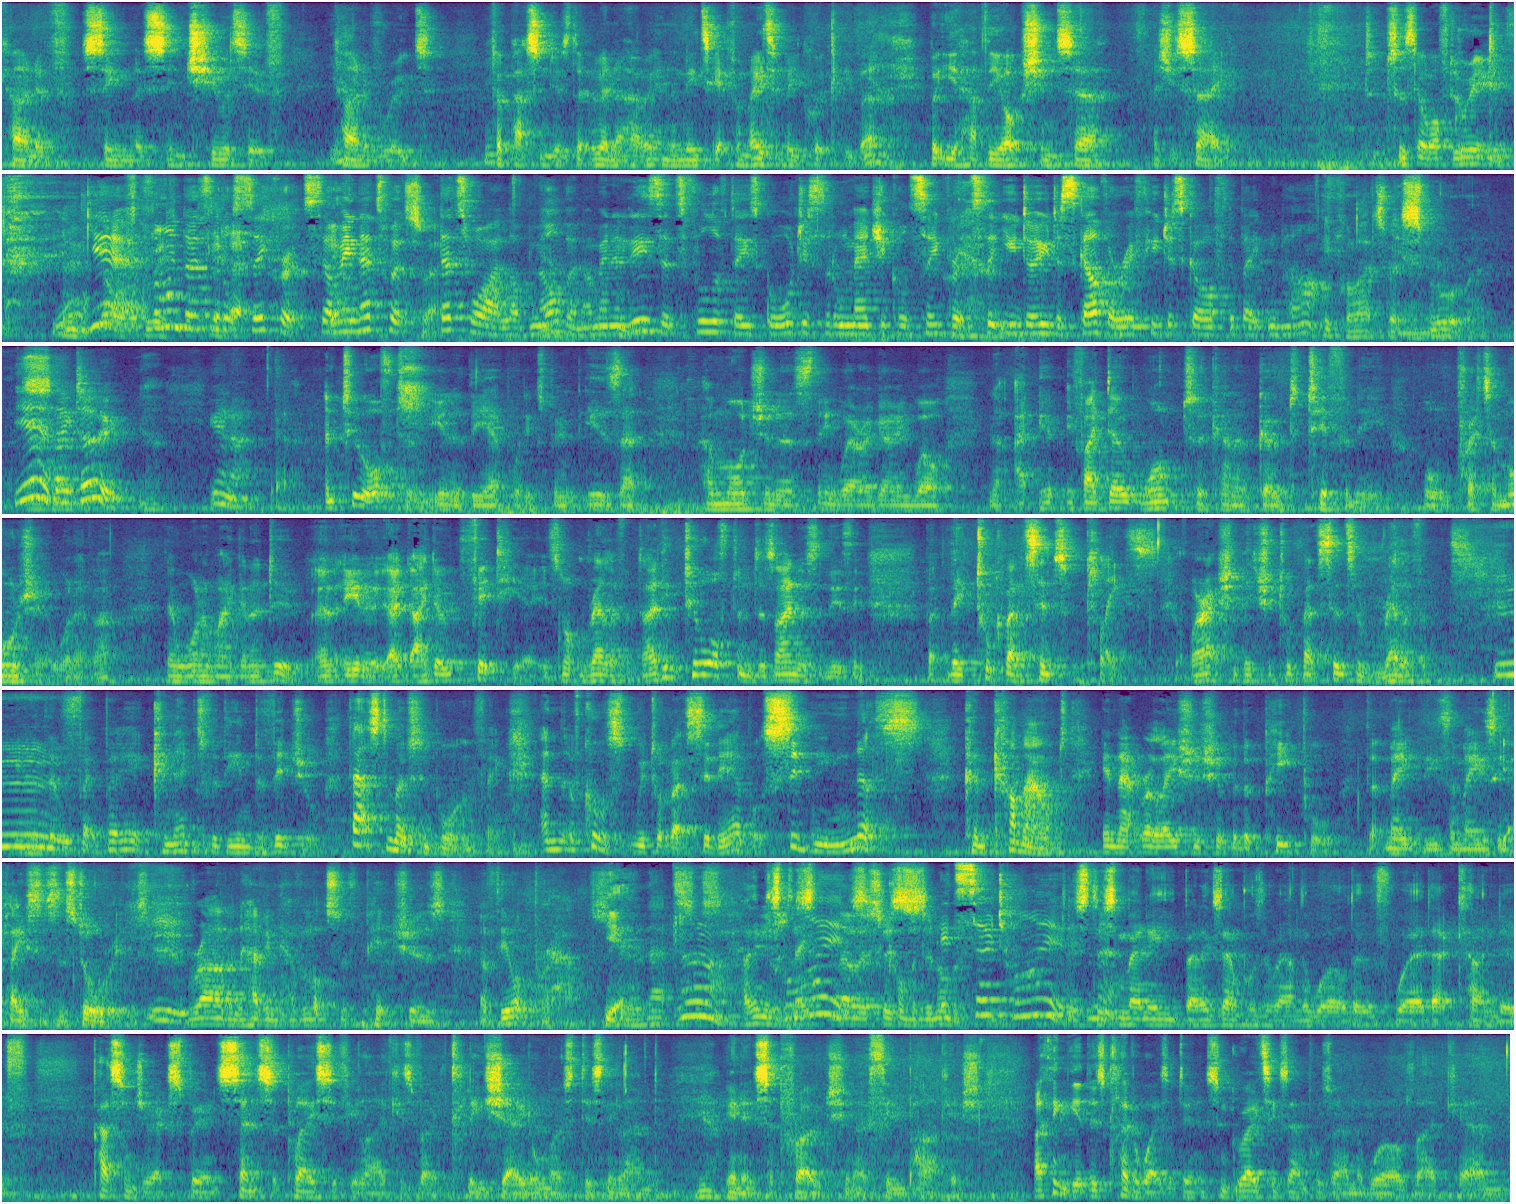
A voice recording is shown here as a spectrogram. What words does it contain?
kind of seamless, intuitive kind of route for passengers that are in a hurry and they need to get from A to B quickly. But Yeah. but you have the option to, as you say, to, to go off grid. Yeah. Yeah, off find those little Yeah. secrets. I Yeah, mean, that's what that's right. that's why I love Melbourne. I mean, it mm-hmm. is. It's full of these gorgeous little magical secrets that you do discover if you just go off the beaten path. People like to explore, right? Yeah, they do. Yeah. You know. Yeah. And too often, you know, the airport experience is that homogenous thing where I'm going, well, you know, I, if I don't want to kind of go to Tiffany or Pret a Manger or whatever, then what am I going to do? And you know, I, I don't fit here. It's not relevant. I think too often designers do these things, but they talk about a sense of place, where actually they should talk about a sense of relevance. You know, mm. that- but it connects with the individual. That's the most important thing. And of course, we talk about Sydney Airport. Sydney-ness can come out in that relationship with the people that make these amazing places and stories, rather than having to have lots of pictures of the opera house. Yeah. You know, that's Oh, I think it's the tired. lowest It's- common denominator. It's so tired, There's, isn't there's it? many bad examples around the world of where that kind of passenger experience, sense of place, if you like, is very cliched, almost Disneyland Yeah. in its approach, you know, theme parkish. I think that there's clever ways of doing it. Some great examples around the world, like um,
